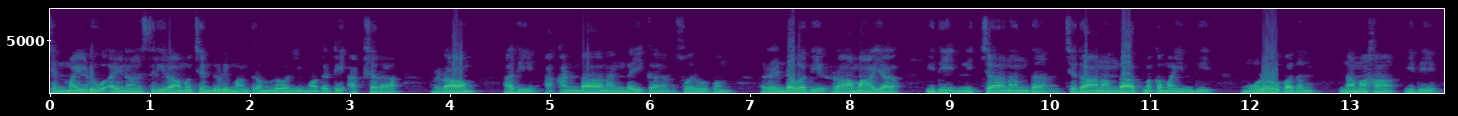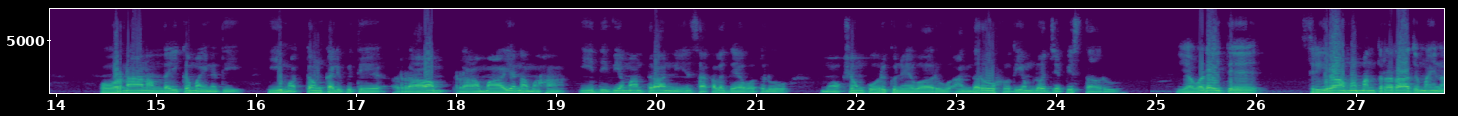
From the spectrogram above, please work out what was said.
చిన్మయుడు అయిన శ్రీరామచంద్రుడి మంత్రంలోని మొదటి అక్షర రామ్ అది అఖండానందైక స్వరూపం. రెండవది రామాయ. ఇది నిత్యానంద చిదానందాత్మకమైంది. మూడవ పదం నమః. ఇది పూర్ణానందైకమైనది. ఈ మొత్తం కలిపితే రామ్ రామాయ నమః. ఈ దివ్య మంత్రాన్ని సకల దేవతలు మోక్షం కోరుకునేవారు అందరూ హృదయంలో జపిస్తారు. ఎవడైతే శ్రీరామ మంత్రరాజమైన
